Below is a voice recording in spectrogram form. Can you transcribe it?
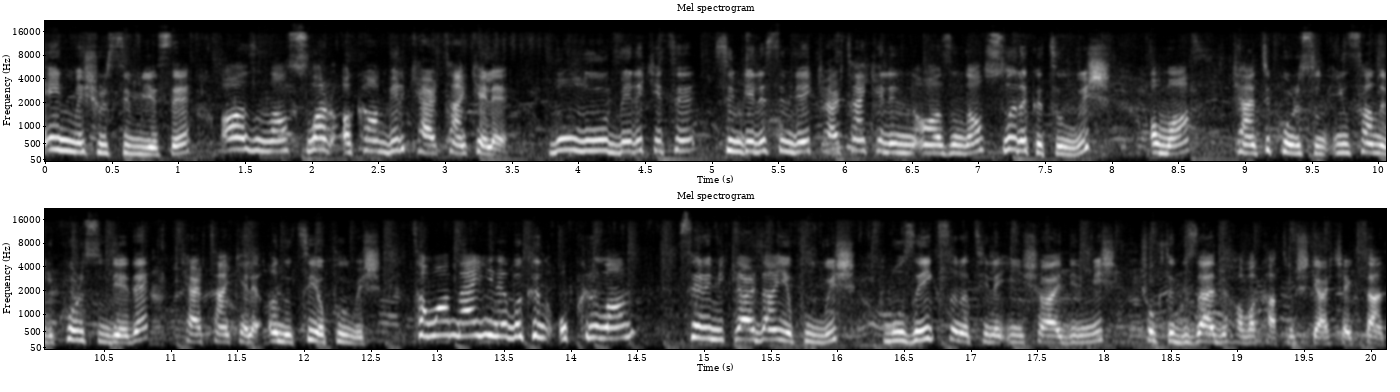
en meşhur simgesi. Ağzından sular akan bir kertenkele. Bolluğu, bereketi simgelesin diye kertenkelenin ağzından sular akıtılmış. Ama kenti korusun, insanları korusun diye de kertenkele anıtı yapılmış. Tamamen yine bakın o kırılan seramiklerden yapılmış, mozaik sanatıyla inşa edilmiş, çok da güzel bir hava katmış gerçekten.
